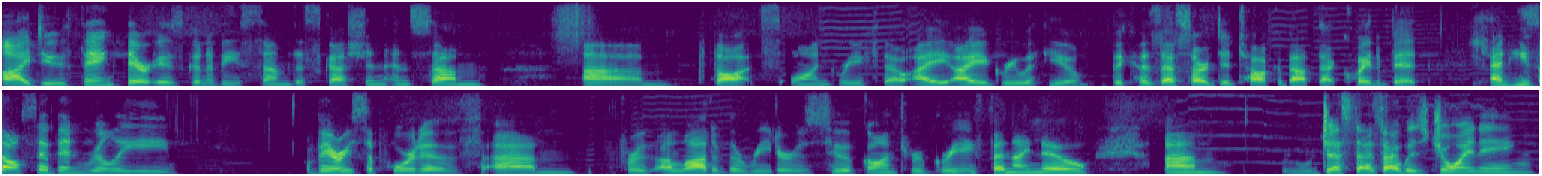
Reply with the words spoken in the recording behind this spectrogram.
I do think there is going to be some discussion and some um, thoughts on grief, though. I, I agree with you because SR did talk about that quite a bit. Yeah. And he's also been really very supportive um, for a lot of the readers who have gone through grief. And I know um, just as I was joining,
